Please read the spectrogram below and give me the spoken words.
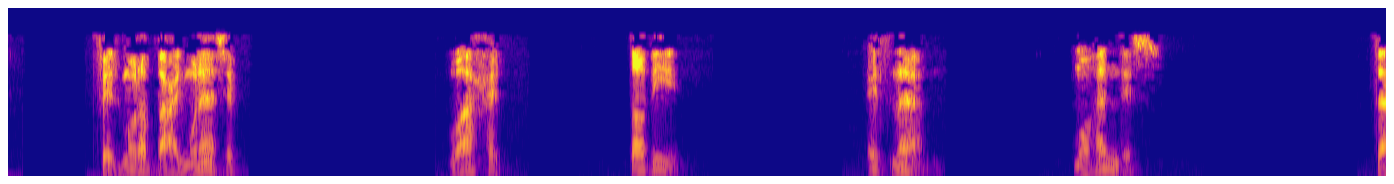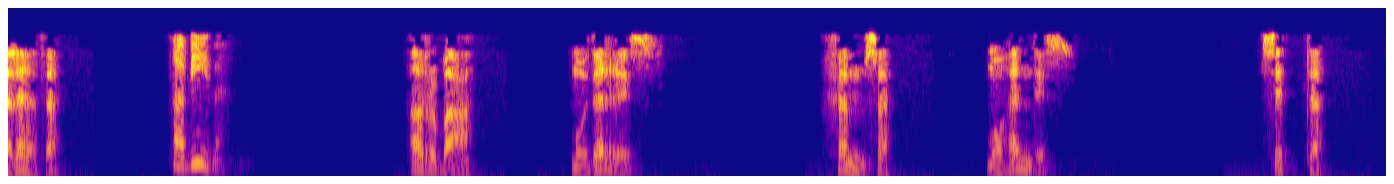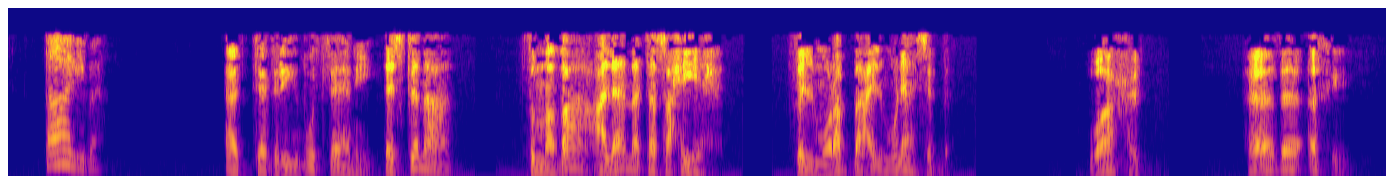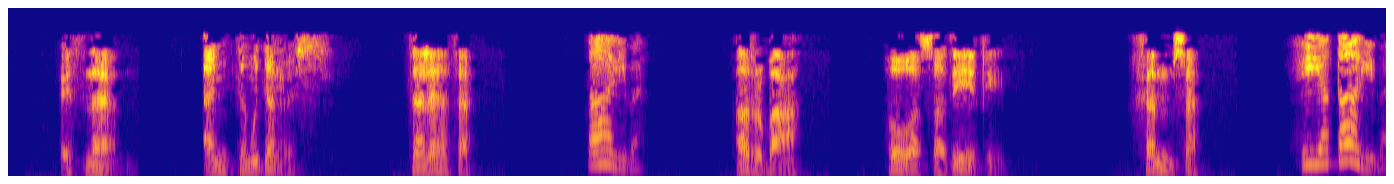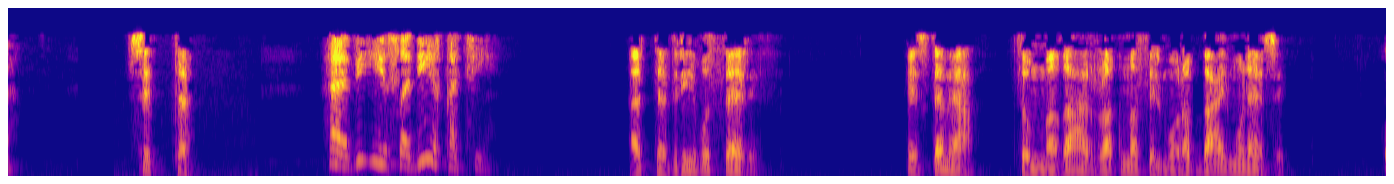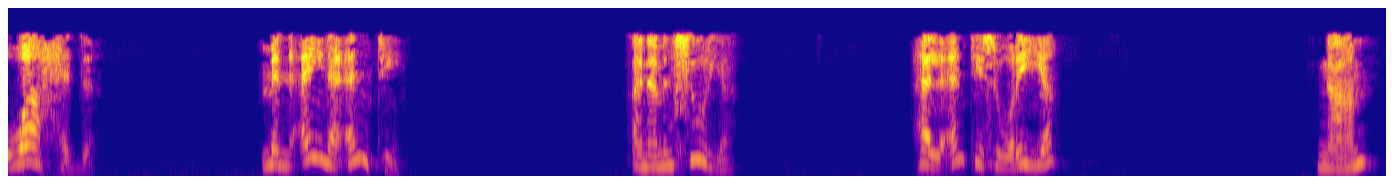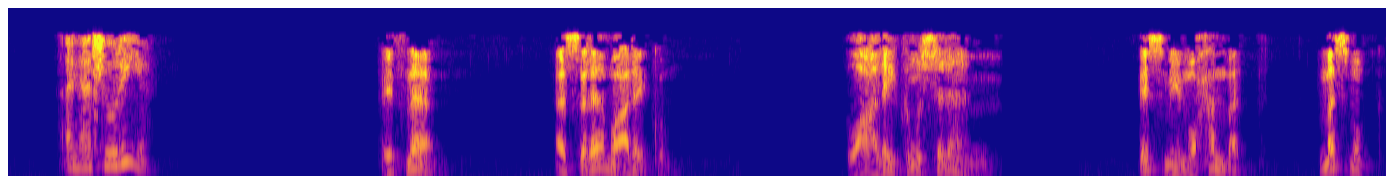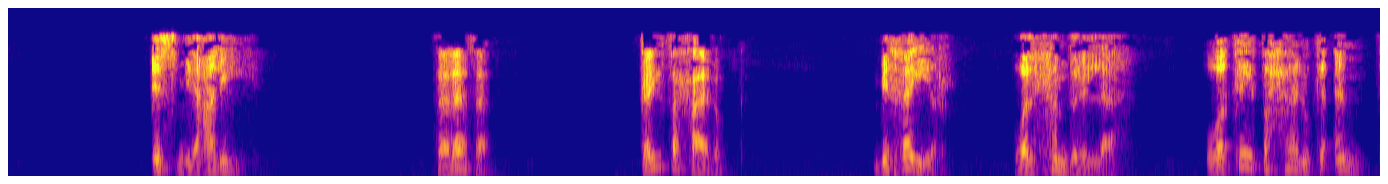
في المربع المناسب. واحد. طبيب. اثنان. مهندس. ثلاثة. طبيبة. أربعة. مدرس. خمسة. مهندس. ستة. طالبة. التدريب الثاني. استمع. ثم ضع علامة صحيح في المربع المناسب. واحد. هذا أخي. اثنان. أنت مدرس. ثلاثة. طالبة. أربعة. هو صديقي. خمسة. هي طالبة. ستة. هذه صديقتي. التدريب الثالث. استمع ثم ضع الرقم في المربع المناسب. واحد. من أين أنت؟ أنا من سوريا. هل أنت سورية؟ نعم أنا سورية. اثنان. السلام عليكم. وعليكم السلام. اسمي محمد. ما اسمك؟ اسمي علي. ثلاثة. كيف حالك؟ بخير والحمد لله. وكيف حالك أنت؟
